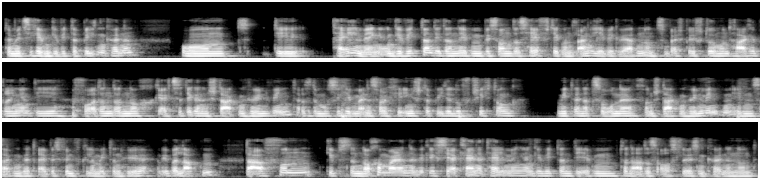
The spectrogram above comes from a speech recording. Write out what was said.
damit sich eben Gewitter bilden können. Und die Teilmenge an Gewittern, die dann eben besonders heftig und langlebig werden und zum Beispiel Sturm und Hagel bringen, die fordern dann noch gleichzeitig einen starken Höhenwind. Also da muss sich eben eine solche instabile Luftschichtung mit einer Zone von starken Höhenwinden in, sagen wir, drei bis fünf Kilometern Höhe überlappen. Davon gibt es dann noch einmal eine wirklich sehr kleine Teilmenge an Gewittern, die eben Tornados auslösen können. Und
